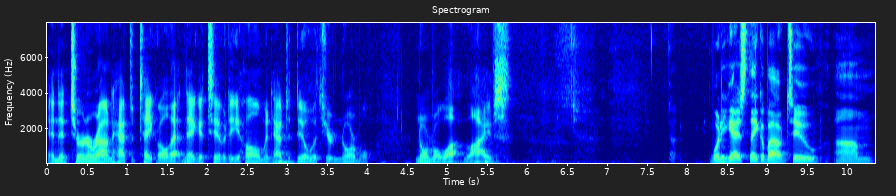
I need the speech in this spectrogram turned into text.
and then turn around and have to take all that negativity home and have to deal with your normal, normal lives. What do you guys think about too? Um,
